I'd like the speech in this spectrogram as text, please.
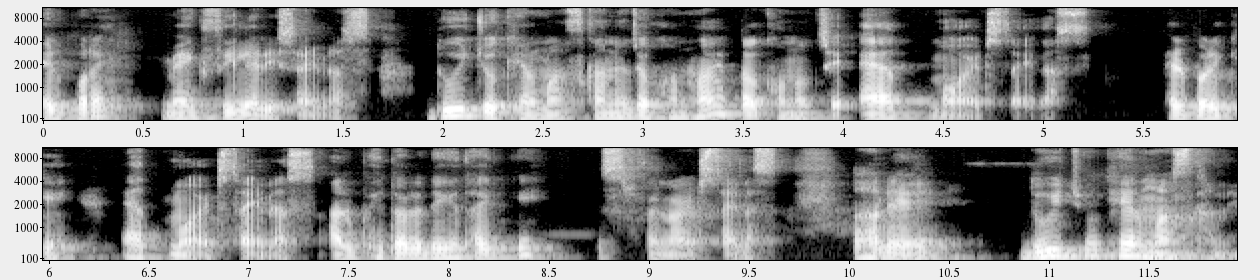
এরপরে ম্যাক্সিলারি সাইনাস দুই চোখের মাঝখানে যখন হয়, তখন হচ্ছে অ্যাথময়েড সাইনাস এরপরে কি? অ্যাথময়েড সাইনাস আর ভিতরে দিকে থাকে কি? স্ফেনয়েড সাইনাস তাহলে দুই চোখের মাঝখানে,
